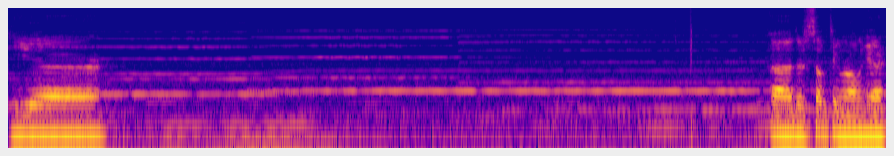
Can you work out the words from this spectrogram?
Here. Uh, there's something wrong here.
